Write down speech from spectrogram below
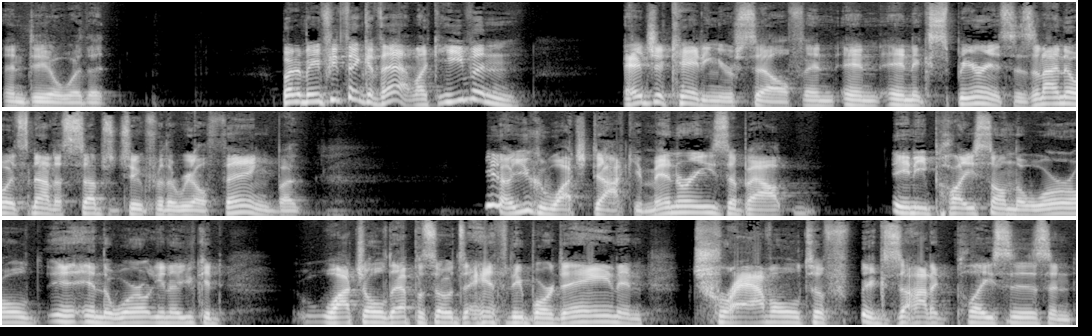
and deal with it. But I mean, if you think of that, like, even educating yourself and, and, and experiences, and I know it's not a substitute for the real thing, but you know, you could watch documentaries about any place on the world in, in the world. You know, you could watch old episodes of Anthony Bourdain and travel to f- exotic places and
